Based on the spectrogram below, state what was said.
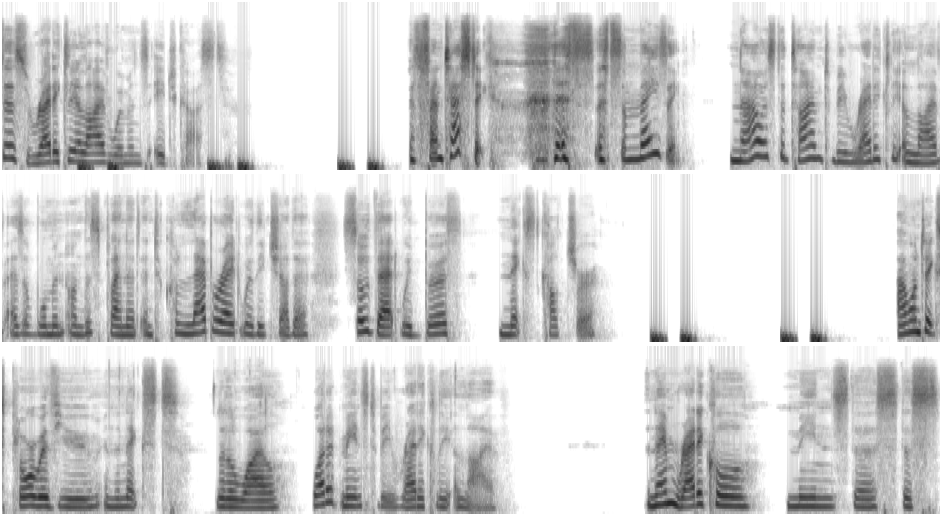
is Radically Alive Women's Edgecast. It's fantastic. it's, it's amazing. Now is the time to be radically alive as a woman on this planet and to collaborate with each other so that we birth next culture. I want to explore with you in the next little while what it means to be radically alive. The name radical means this, this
